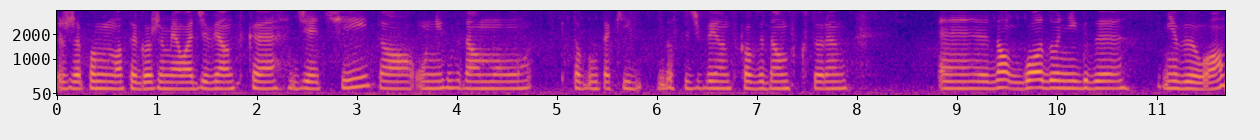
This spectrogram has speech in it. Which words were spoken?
że pomimo tego, że miała dziewiątkę dzieci, to u nich w domu to był taki dosyć wyjątkowy dom, w którym no, głodu nigdy nie było.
